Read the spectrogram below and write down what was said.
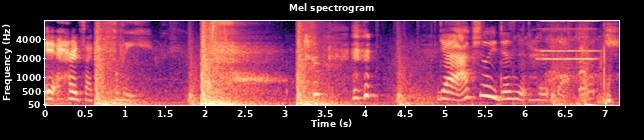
It hurts like a flea. Yeah, it actually doesn't hurt that much.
